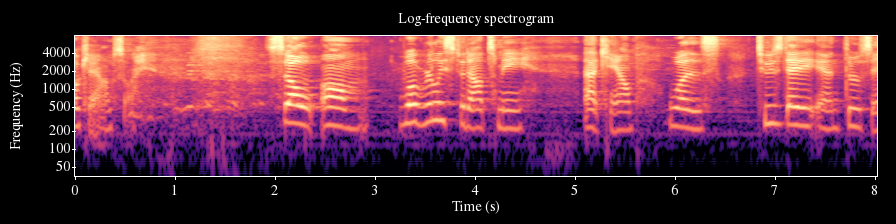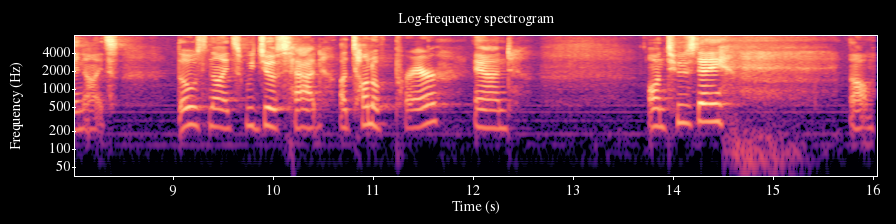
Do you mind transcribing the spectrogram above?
okay, I'm sorry. So, um, what really stood out to me at camp was Tuesday and Thursday nights. Those nights we just had a ton of prayer, and on Tuesday, um,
